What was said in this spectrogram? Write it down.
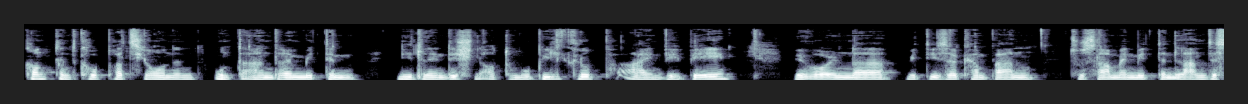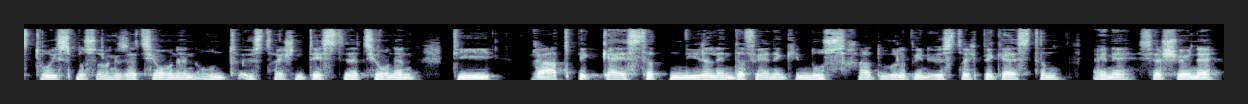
Content-Kooperationen, unter anderem mit dem niederländischen Automobilclub ANWB. Wir wollen äh, mit dieser Kampagne zusammen mit den Landestourismusorganisationen und österreichischen Destinationen die radbegeisterten Niederländer für einen Genussradurlaub in Österreich begeistern. Eine sehr schöne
